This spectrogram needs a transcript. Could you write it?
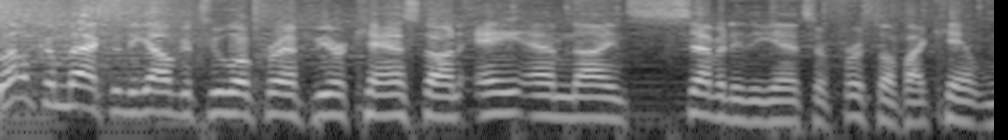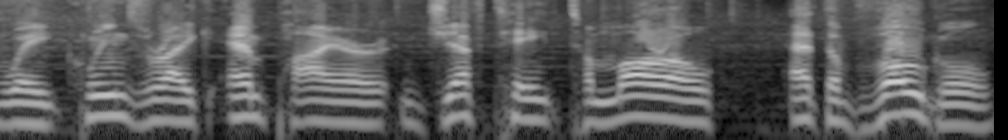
Welcome back to the Al Gattullo Craft Beer Cast on AM 970. The answer. First off, I can't wait. Queensryche Empire, Geoff Tate tomorrow at the Vogel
